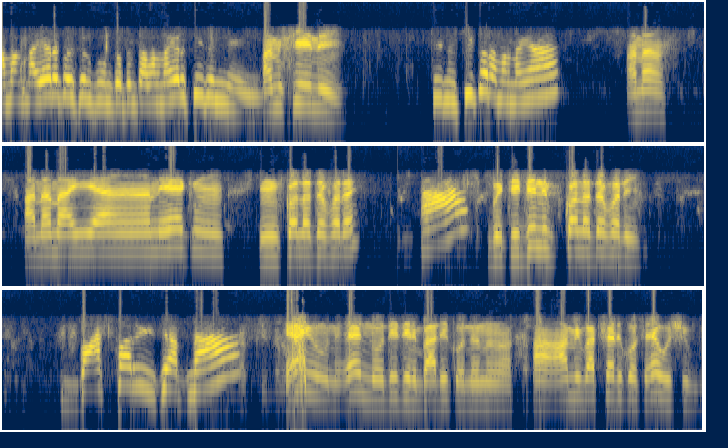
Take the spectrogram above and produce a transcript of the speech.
আমার মায়ের কইছেন ফোন করতেন তো আমার মায়ের চিনেন নেই? আমি চিনি। চিনেন কি করে আমার মায়া? আমার আমার মাইয়া অনেক কলতে পরে হ্যাঁ? বেটি দিন কলতে পরি। না এই এই নদী দিন বাড়ি করে আমি বাচ্চারি করছি এই শিব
